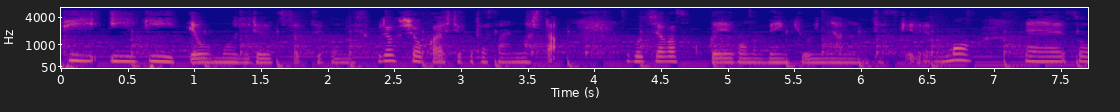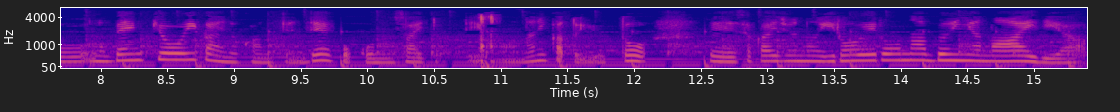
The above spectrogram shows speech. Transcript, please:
TED って大文字で打つと出てくるんです。これを紹介してくださいました。こちらがすごく英語の勉強になるんですけれども、えー、その勉強以外の観点で、ここのサイトっていうのは何かというと、えー、世界中のいろいろな分野のアイディア、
